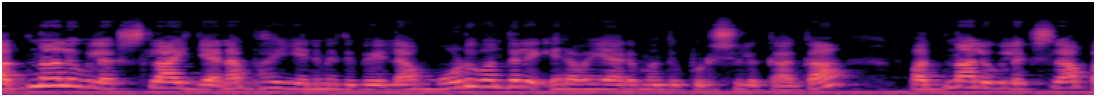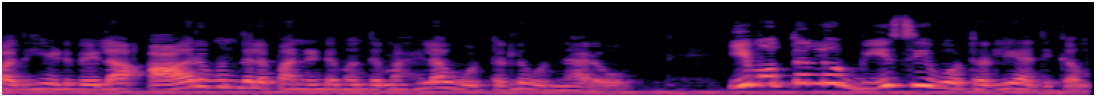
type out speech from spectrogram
పద్నాలుగు లక్షల ఎనభై ఎనిమిది వేల మూడు వందల ఇరవై ఆరు మంది పురుషులు కాగా పద్నాలుగు లక్షల పదిహేడు వేల ఆరు వందల పన్నెండు మంది మహిళా ఓటర్లు ఉన్నారు. ఈ మొత్తంలో బీసీ ఓటర్లే అధికం.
